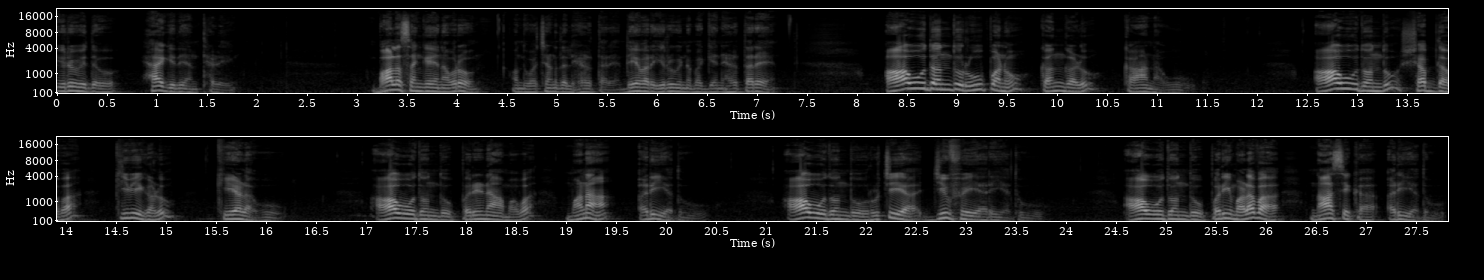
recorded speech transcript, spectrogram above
ಇರುವುದು ಹೇಗಿದೆ ಅಂಥೇಳಿ. ಬಾಲಸಂಗಯ್ಯನವರು ಒಂದು ವಚನದಲ್ಲಿ ಹೇಳ್ತಾರೆ, ದೇವರ ಇರುವಿನ ಬಗ್ಗೆ ಹೇಳ್ತಾರೆ? ಆವುದೊಂದು ರೂಪನು ಕಂಗಳು ಕಾಣವು. ಆವುದೊಂದು ಶಬ್ದವ ಕಿವಿಗಳು ಕೇಳವು. ಆವುದೊಂದು ಪರಿಣಾಮವ ಮನ ಅರಿಯದು. ಆವುದೊಂದು ರುಚಿಯ ಜಿಹ್ವೆ ಅರಿಯದು. ಆವುದೊಂದು ಪರಿಮಳವ ನಾಸಿಕ ಅರಿಯದು.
